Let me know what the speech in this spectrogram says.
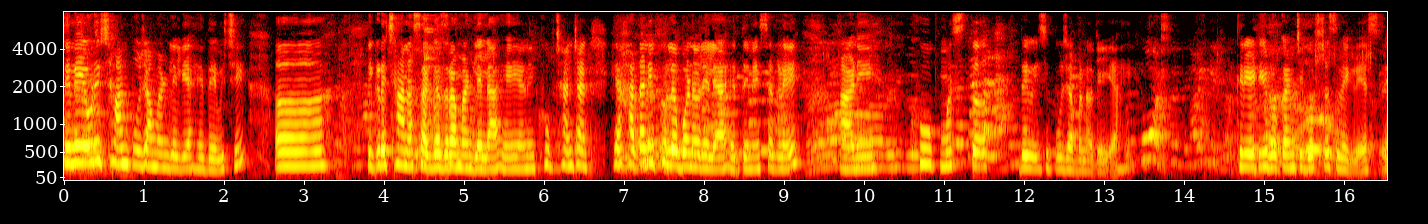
तिने एवढी छान पूजा मांडलेली आहे देवीची. अं, इकडे छान असा गजरा मांडलेला आहे आणि खूप छान छान हे हाताने फुलं बनवलेले आहेत तिने सगळे. आणि खूप मस्त देवीची पूजा बनवलेली आहे. क्रिएटिव्ह लोकांची गोष्टच वेगळी असते.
